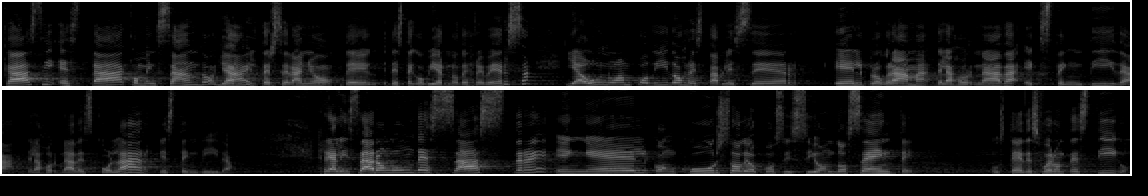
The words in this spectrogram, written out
Casi está comenzando ya el tercer año de, de este gobierno de reversa y aún no han podido restablecer el programa de la jornada extendida, de la jornada escolar extendida. Realizaron un desastre en el concurso de oposición docente. Ustedes fueron testigos.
